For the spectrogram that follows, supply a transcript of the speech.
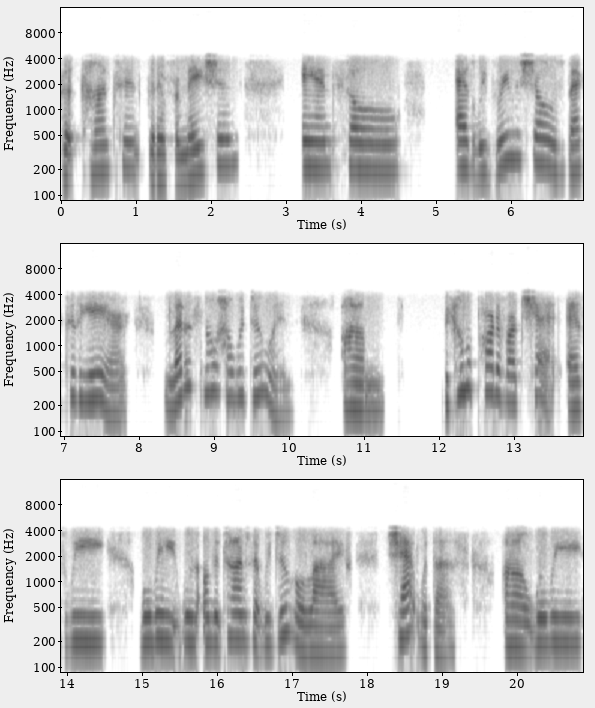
good content, good information. And so, as we bring the shows back to the air, let us know how we're doing. Um, become a part of our chat as we, when we, when on the times that we do go live, chat with us. Uh, when we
